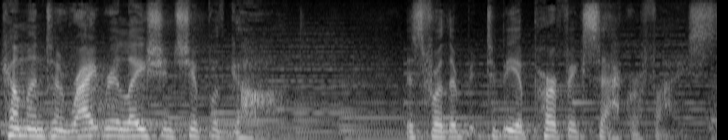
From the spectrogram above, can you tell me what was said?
come into right relationship with God is for there to be a perfect sacrifice.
